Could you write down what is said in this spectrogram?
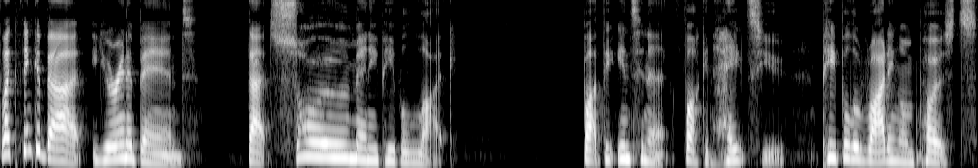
like think about you're in a band that so many people like but the internet fucking hates you people are writing on posts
